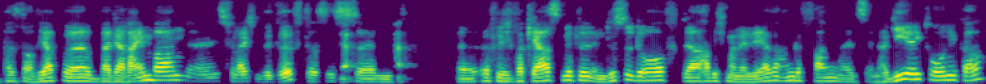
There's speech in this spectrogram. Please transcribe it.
passt auf. Ich habe äh, bei der Rheinbahn, äh, ist vielleicht ein Begriff, das ist ähm, äh, öffentliche Verkehrsmittel in Düsseldorf. Da habe ich meine Lehre angefangen als Energieelektroniker,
